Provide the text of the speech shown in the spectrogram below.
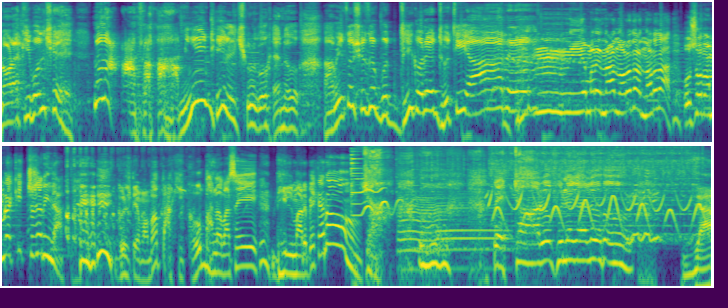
নড়া কি বলছে? না না আমি ঢিল ছুড়বো কেন? আমি তো শুধু বুদ্ধি করে ধুতি আর ইয়ে মানে না নরদা নরদা ওসব আমরা কিচ্ছু জানি না। গুলটে মামা পাখি খুব ভালোবাসে ঢিল মারবে কেন? পেটটা আরও ফুলে গেল। যা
